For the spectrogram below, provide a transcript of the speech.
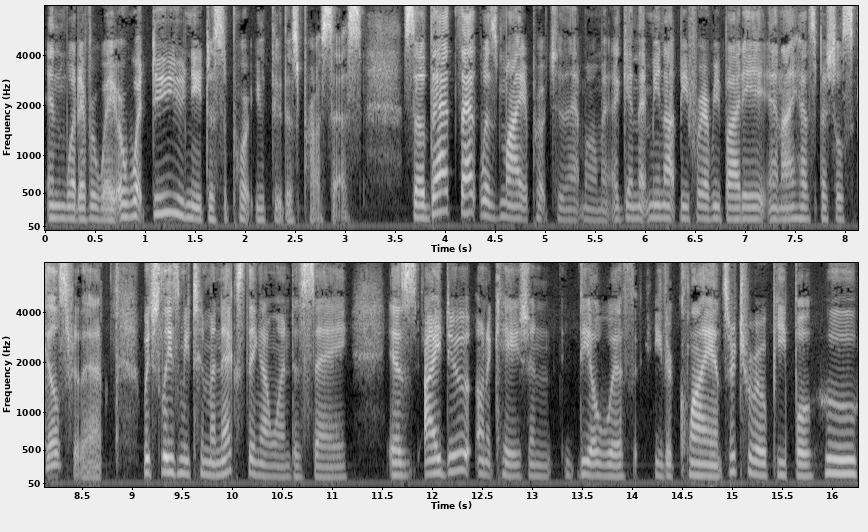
in whatever way, or what do you need to support you through this process? So that that was my approach in that moment. Again, that may not be for everybody, and I have special skills for that. Which leads me to my next thing I wanted to say is I do on occasion deal with either clients or tarot people who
